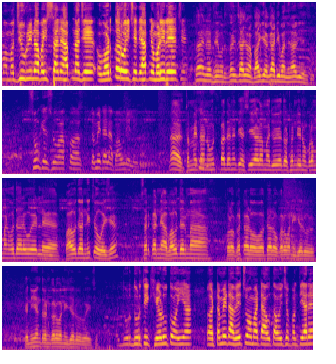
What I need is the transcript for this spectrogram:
આમાં મજૂરીના પૈસા ને આપના જે વળતર હોય છે તે આપને મળી રહે છે? કઈ નથી મળતું ત્રણ ચાર જણા ભાગ્યા ગાડી બાંધીને આવીએ છીએ. શું કહેશો આપ ટમેટાના ભાવને લઈને? ના ટમેટાનું ઉત્પાદન અત્યારે શિયાળામાં જોઈએ તો ઠંડીનું પ્રમાણ વધારે હોય એટલે ભાવદર નીચો હોય છે. સરકારને આ ભાવદરમાં થોડો ઘટાડો વધારો કરવાની જરૂર કે નિયંત્રણ કરવાની જરૂર હોય છે. દૂર દૂરથી ખેડૂતો અહીંયા ટમેટા વેચવા માટે આવતા હોય છે, પણ ત્યારે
